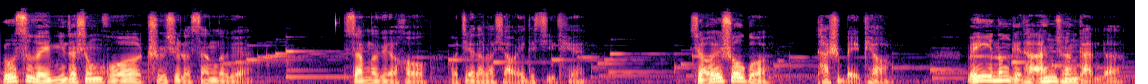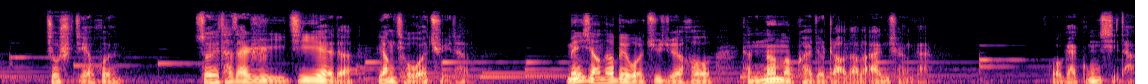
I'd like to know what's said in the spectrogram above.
如此萎靡的生活持续了三个月，三个月后，我接到了小 A 的喜帖。小 A 说过，他是北漂，唯一能给他安全感的。就是结婚，所以他在日以继夜的央求我娶她。没想到被我拒绝后，他那么快就找到了安全感。我该恭喜他。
